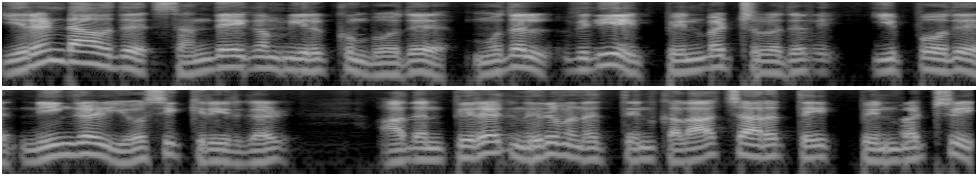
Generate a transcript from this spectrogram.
இரண்டாவது சந்தேகம் இருக்கும்போது முதல் விதியை பின்பற்றுவது. இப்போது நீங்கள் யோசிக்கிறீர்கள். அதன் பிறகு நிறுவனத்தின் கலாச்சாரத்தை பின்பற்றி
